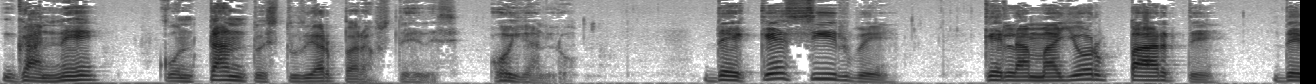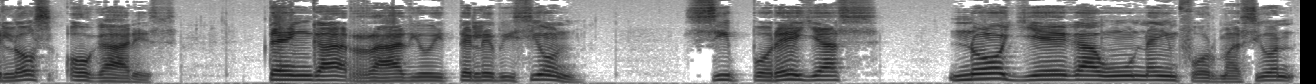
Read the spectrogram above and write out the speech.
gané con tanto estudiar para ustedes. Óiganlo. ¿De qué sirve que la mayor parte de los hogares tenga radio y televisión si por ellas no llega una información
